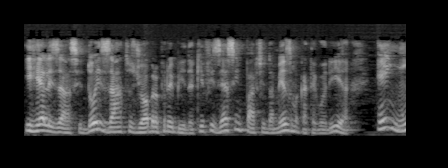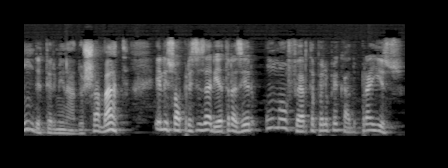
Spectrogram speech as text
e realizasse dois atos de obra proibida que fizessem parte da mesma categoria em um determinado Shabat, ele só precisaria trazer uma oferta pelo pecado para isso.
